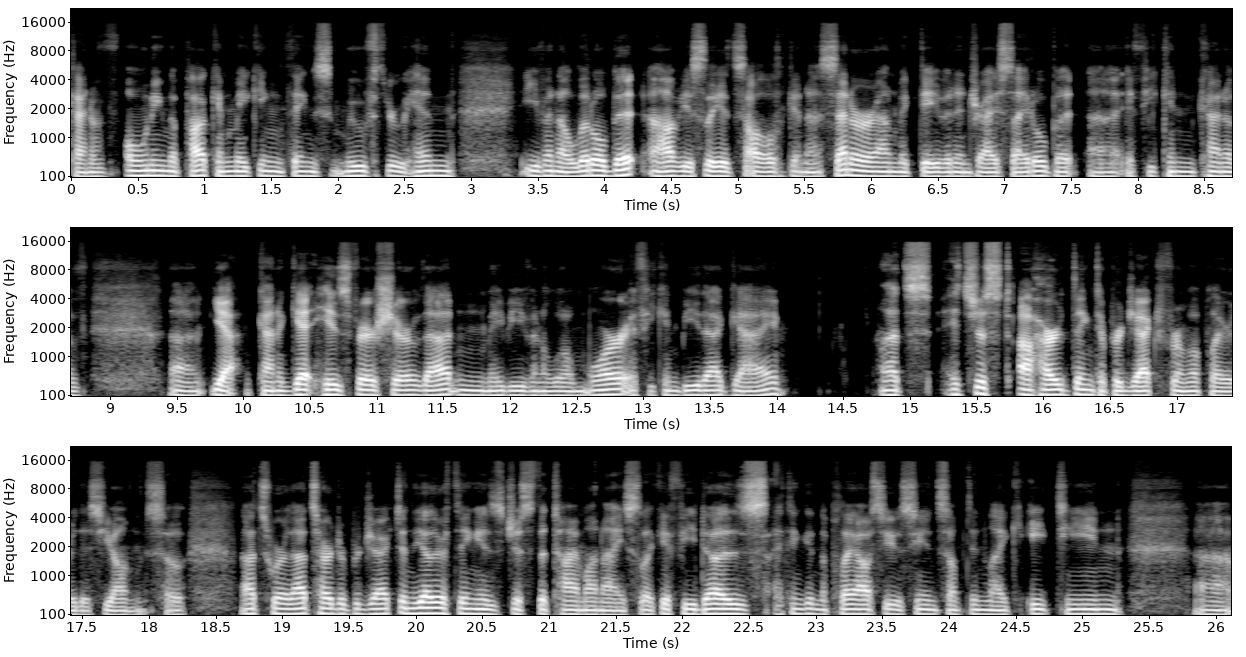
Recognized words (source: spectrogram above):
kind of owning the puck and making things move through him even a little bit. Obviously, it's all gonna center around McDavid and Draisaitl, but uh, if he can kind of uh, yeah, kind of get his fair share of that and maybe even a little more if he can be that guy that's it's just a hard thing to project from a player this young so that's where that's hard to project and the other thing is just the time on ice like if he does i think in the playoffs he was seeing something like 18 uh,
